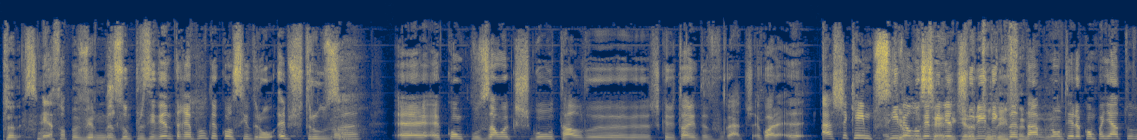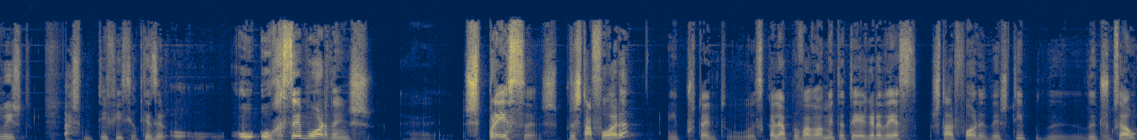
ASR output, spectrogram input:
Portanto, Sim. é só para vermos. Mas o Presidente da República considerou abstrusa. A, a, conclusão a que chegou o tal de escritório de advogados. Agora, eh, acha que é impossível o gabinete jurídico da TAP não ter acompanhado tudo isto? Acho muito difícil. Quer dizer, ou, ou, ou recebe ordens uh, expressas para estar fora, e, portanto, se calhar provavelmente até agradece estar fora deste tipo de, de discussão,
